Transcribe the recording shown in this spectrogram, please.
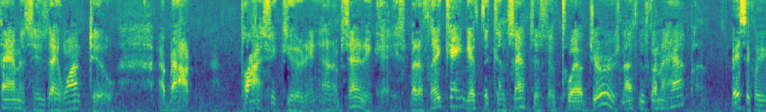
fantasies they want to about prosecuting an obscenity case, but if they can't get the consensus of 12 jurors, nothing's going to happen. Basically,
